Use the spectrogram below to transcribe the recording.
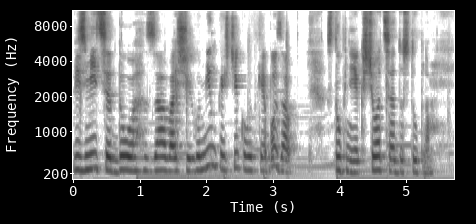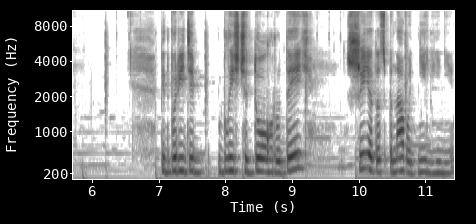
Візьміться до за ваші гомілки, щиколотки або за ступні, якщо це доступно. Підборіддя ближче до грудей, шия та спина в одній лінії.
